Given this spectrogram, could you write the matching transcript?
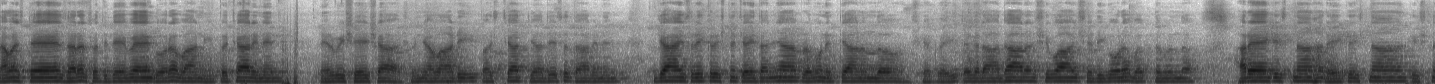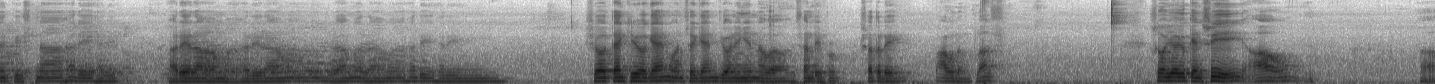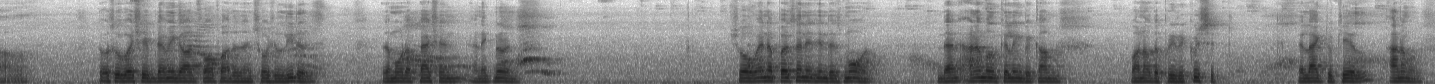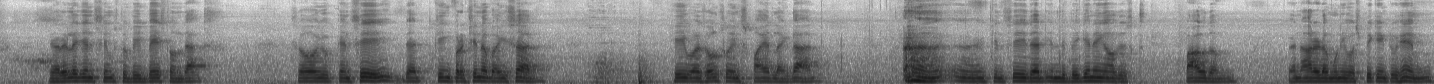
नमस्ते सरस्वतीदेवे गौरवाणी प्रचारिणे निर्विशेष शून्यवादी पाश्चात्यदेशधारिणे जय श्री कृष्ण चैतन्य प्रभु नित्यानंद श्वेत गदाधार शिवाशि गौरभक्तवृंद हरे कृष्ण हरे कृष्ण कृष्ण कृष्ण हरे हरे। हरे राम हरे Ram Ram Ram Hare Hare. So thank you again, once again, joining in our Sunday, Saturday Bhagavatam class. So here you can see how uh, those who worship demigod, forefathers and social leaders, the mode of passion and ignorance. So when a person is in this mode, then animal killing becomes one of the prerequisites. They like to kill animals. Their religion seems to be based on that. So you can see that King Prachinabhai said he was also inspired like that. you can see that in the beginning of this Bhagavatam, when Narada Muni was speaking to him,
